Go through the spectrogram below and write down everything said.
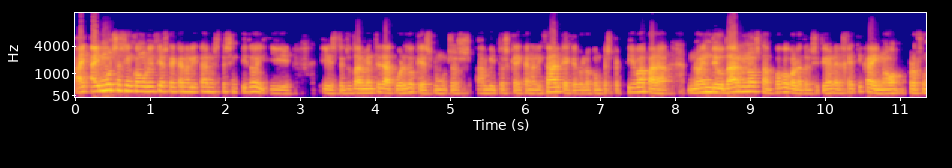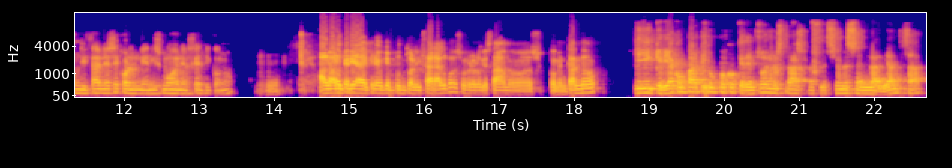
hay, hay, muchas incongruencias que hay que analizar en este sentido y, y, estoy totalmente de acuerdo que es muchos ámbitos que hay que analizar, que hay que verlo con perspectiva para no endeudarnos tampoco con la transición energética y no profundizar en ese colonialismo energético, ¿no? Álvaro quería, creo que puntualizar algo sobre lo que estábamos comentando. Y quería compartir un poco que dentro de nuestras reflexiones en la alianza,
